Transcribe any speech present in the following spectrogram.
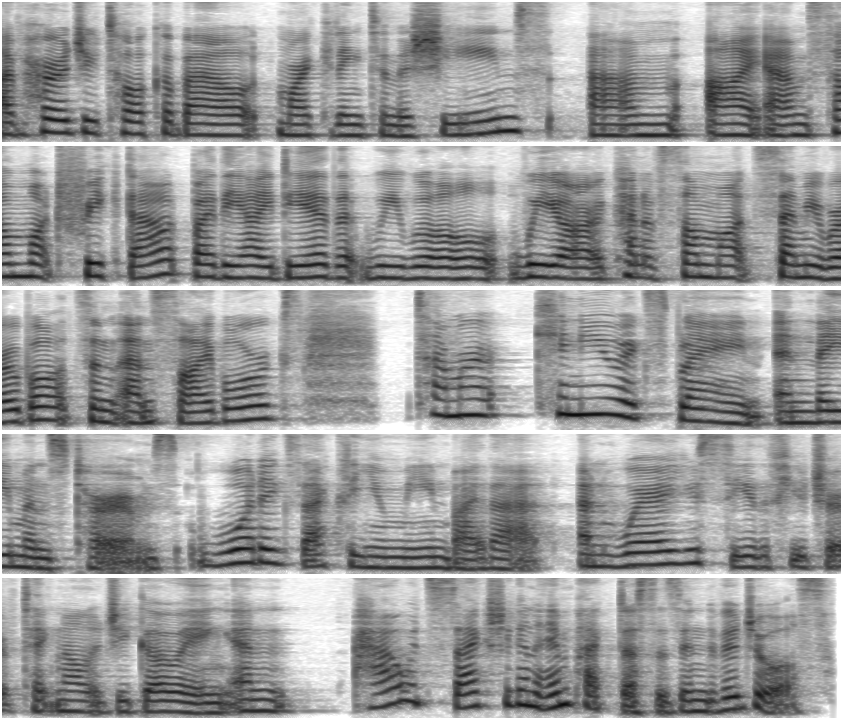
I've heard you talk about marketing to machines. Um, I am somewhat freaked out by the idea that we will, we are kind of somewhat semi robots and, and cyborgs. Tamara, can you explain in layman's terms what exactly you mean by that and where you see the future of technology going and how it's actually going to impact us as individuals?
